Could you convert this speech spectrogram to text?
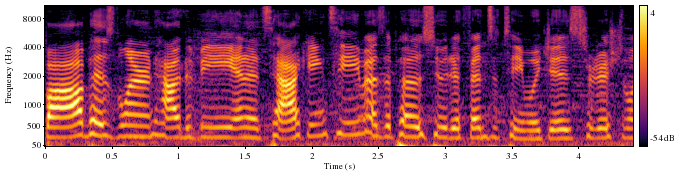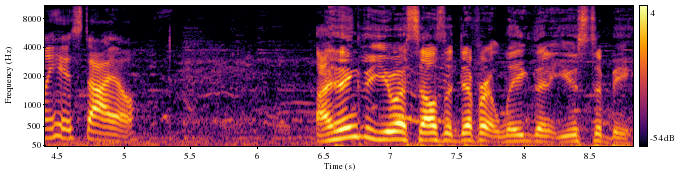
Bob has learned how to be an attacking team as opposed to a defensive team, which is traditionally his style? I think the USL is a different league than it used to be.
